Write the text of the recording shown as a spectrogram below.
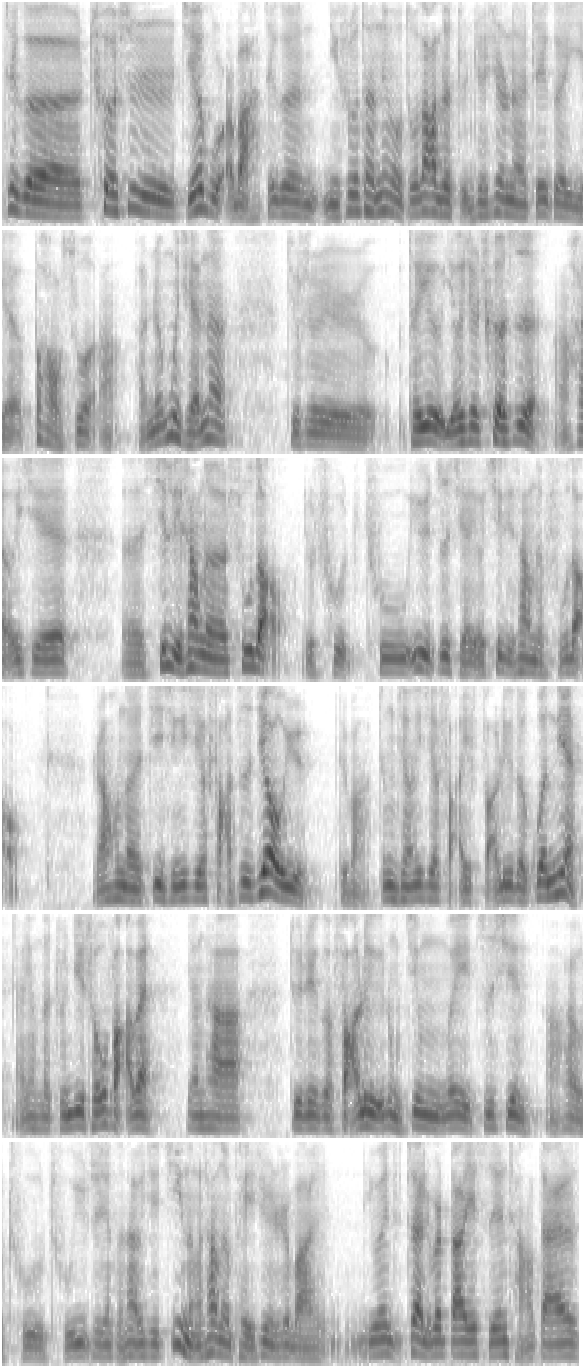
这个测试结果吧，这个你说它能有多大的准确性呢？这个也不好说啊。反正目前呢。就是他有有一些测试啊，还有一些呃心理上的疏导，就出出狱之前有心理上的辅导，然后呢进行一些法制教育，对吧？增强一些法法律的观念啊，让他遵纪守法呗，让他对这个法律有一种敬畏之心啊。还有出出狱之前可能还有一些技能上的培训，是吧？因为在里边待时间长，待了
